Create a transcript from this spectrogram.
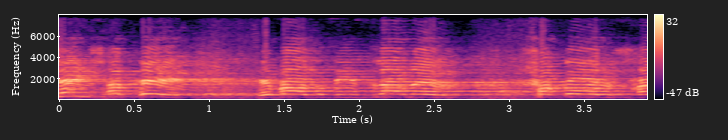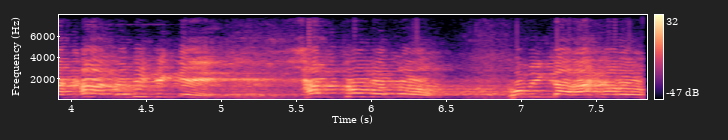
সেই সাথে হেফাজতে ইসলামের সকল শাখা কমিটিকে সাধ্যমতো ভূমিকা রাখারও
